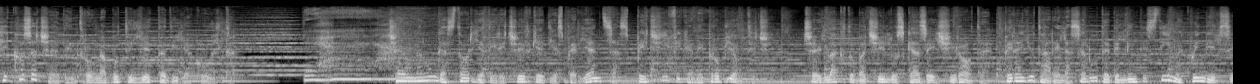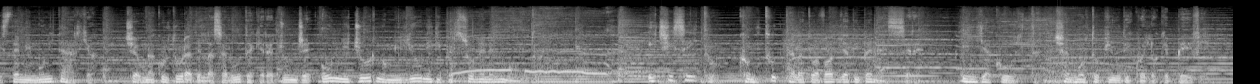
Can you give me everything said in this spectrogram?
Che cosa c'è dentro una bottiglietta di Yakult? C'è una lunga storia di ricerche e di esperienza specifica nei probiotici. C'è il Lactobacillus casei shirota per aiutare la salute dell'intestino e quindi il sistema immunitario. C'è una cultura della salute che raggiunge ogni giorno milioni di persone nel mondo. E ci sei tu, con tutta la tua voglia di benessere. In Yakult c'è molto più di quello che bevi.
